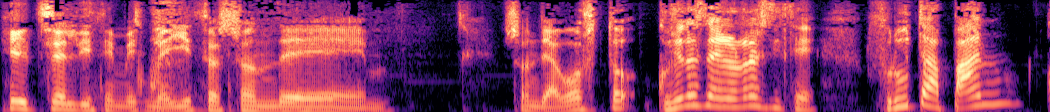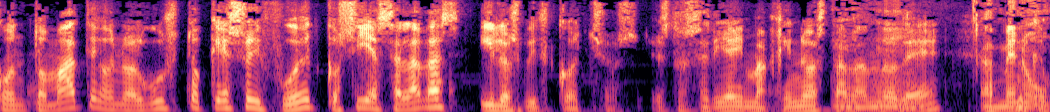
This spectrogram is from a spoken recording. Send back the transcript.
Itzel dice, mis mellizos son de son de agosto. Cositas de Norres dice, fruta, pan, con tomate o no al gusto, queso y fuet, cosillas saladas y los bizcochos. Esto sería, imagino, está hablando de El menú.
